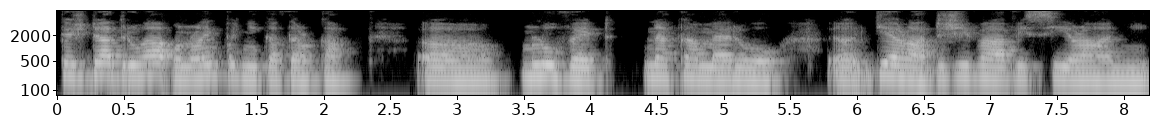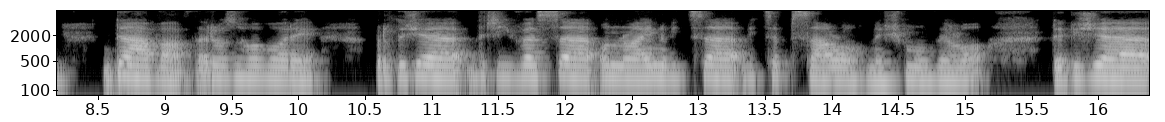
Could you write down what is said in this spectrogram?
každá druhá online podnikatelka. Eh, mluvit na kameru, eh, dělat živá vysílání, dávat rozhovory, protože dříve se online více, více psalo, než mluvilo, takže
